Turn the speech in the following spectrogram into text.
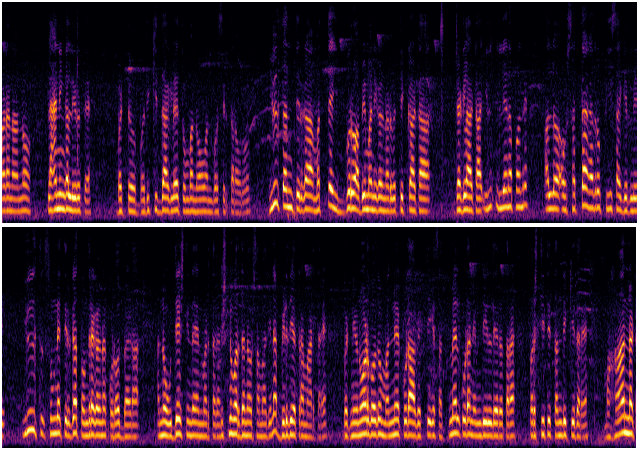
ಮಾಡೋಣ ಅನ್ನೋ ಪ್ಲ್ಯಾನಿಂಗಲ್ಲಿ ಇರುತ್ತೆ. ಬಟ್ ಬದುಕಿದ್ದಾಗಲೇ ತುಂಬ ನೋವು ಅನುಭವಿಸಿರ್ತಾರೆ ಅವರು. ಇಲ್ಲಿ ತಂದು ತಿರ್ಗಾ ಮತ್ತೆ ಇಬ್ಬರು ಅಭಿಮಾನಿಗಳ ನಡುವೆ ತಿಕ್ಕಾಟ, ಜಗಳಾಟ ಇಲ್ಲಿ ಇಲ್ಲೇನಪ್ಪ ಅಂದರೆ ಅಲ್ಲಿ ಅವ್ರು ಸತ್ತಾಗಾದರೂ ಪೀಸ್ ಆಗಿರಲಿ ಇಲ್ಲಿ ಸುಮ್ಮನೆ ತಿರ್ಗಾ ತೊಂದರೆಗಳನ್ನ ಕೊಡೋದು ಬೇಡ ಅನ್ನೋ ಉದ್ದೇಶದಿಂದ ಏನು ಮಾಡ್ತಾರೆ, ವಿಷ್ಣುವರ್ಧನ್ ಅವ್ರ ಸಮಾಧಿನ ಬಿಡದಿ ಹತ್ರ ಮಾಡ್ತಾರೆ. ಬಟ್ ನೀವು ನೋಡ್ಬೋದು ಮೊನ್ನೆ ಕೂಡ ಆ ವ್ಯಕ್ತಿಗೆ ಸತ್ತ ಮೇಲೆ ಕೂಡ ನೆಮ್ಮದಿ ಇಲ್ಲದೆ ಇರೋ ಥರ ಪರಿಸ್ಥಿತಿ ತಂದಿಕ್ಕಿದ್ದಾರೆ. ಮಹಾನ್ ನಟ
